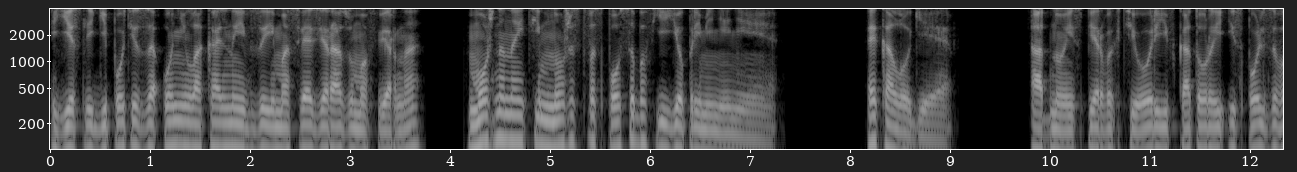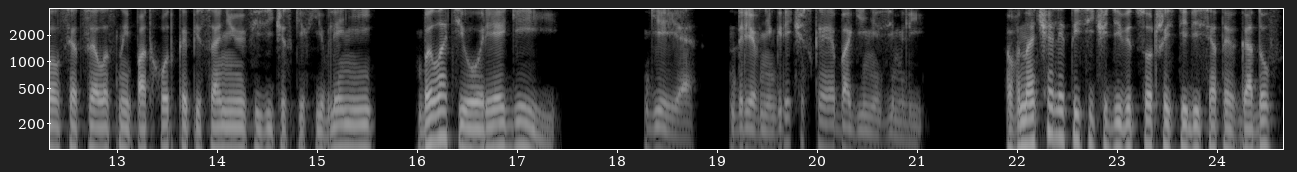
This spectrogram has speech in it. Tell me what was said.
если гипотеза о нелокальной взаимосвязи разумов верна, можно найти множество способов ее применения. Экология. Одной из первых теорий, в которой использовался целостный подход к описанию физических явлений, была теория Геи. Гея – древнегреческая богиня Земли. В начале 1960-х годов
